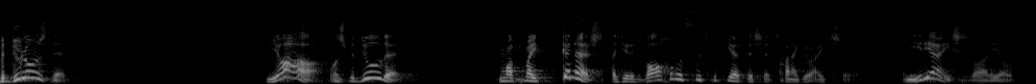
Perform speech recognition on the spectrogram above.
Bedoel ons dit? Ja, ons bedoel dit. Maar vir my kinders, as jy dit waag om 'n voet verkeerd te sit, gaan ek jou uitsort. In hierdie huis is daar reëls.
